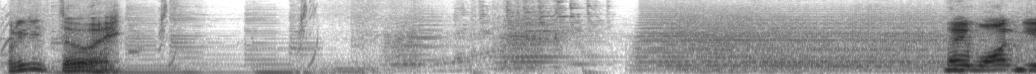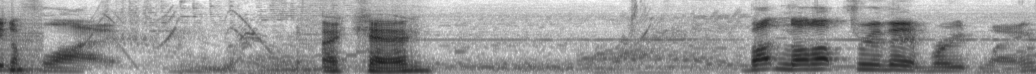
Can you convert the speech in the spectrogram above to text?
What are you doing? They want you to fly, Okay. but not up through their root way.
